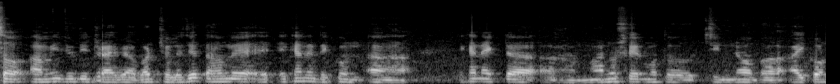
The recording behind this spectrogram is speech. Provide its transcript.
সো আমি যদি ড্রাইভে আবার চলে যাই, তাহলে এখানে দেখুন এখানে একটা মানুষের মতো চিহ্ন বা আইকন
